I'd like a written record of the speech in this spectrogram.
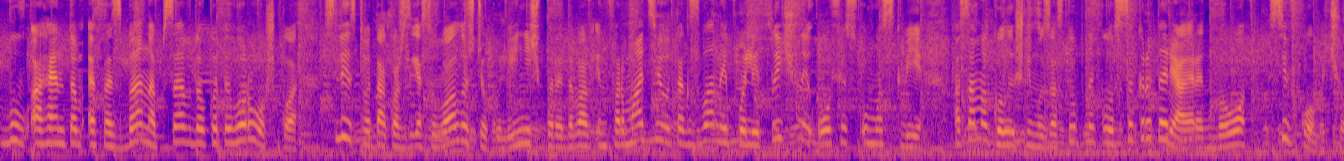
був агентом ФСБ на псевдо Котигорошко. Слідство також з'ясувало, що Кулініч передавав інформацію так званий політичний офіс у Москві, а саме колишньому заступнику секретаря РНБО Сівковичу.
